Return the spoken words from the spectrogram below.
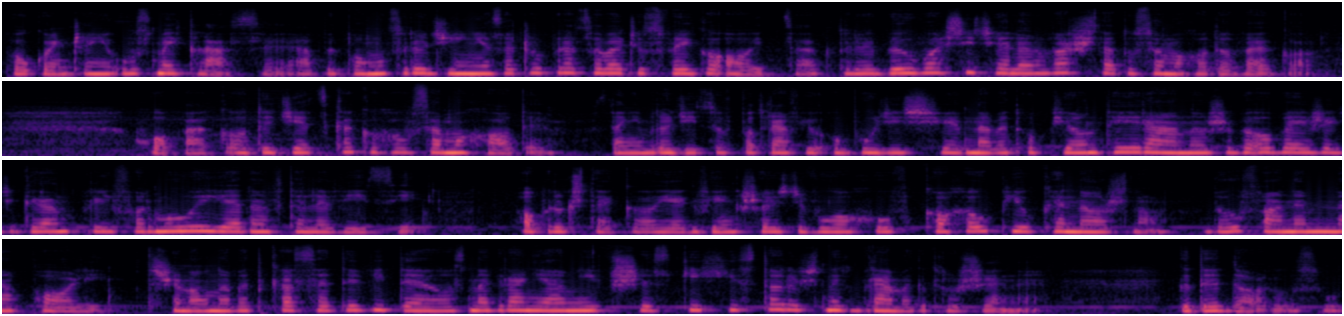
Po ukończeniu ósmej klasy, aby pomóc rodzinie, zaczął pracować u swojego ojca, który był właścicielem warsztatu samochodowego. Chłopak od dziecka kochał samochody. Zdaniem rodziców potrafił obudzić się nawet o piątej rano, żeby obejrzeć Grand Prix Formuły 1 w telewizji. Oprócz tego, jak większość Włochów, kochał piłkę nożną. Był fanem Napoli. Trzymał nawet kasety wideo z nagraniami wszystkich historycznych bramek drużyny. Gdy dorósł,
